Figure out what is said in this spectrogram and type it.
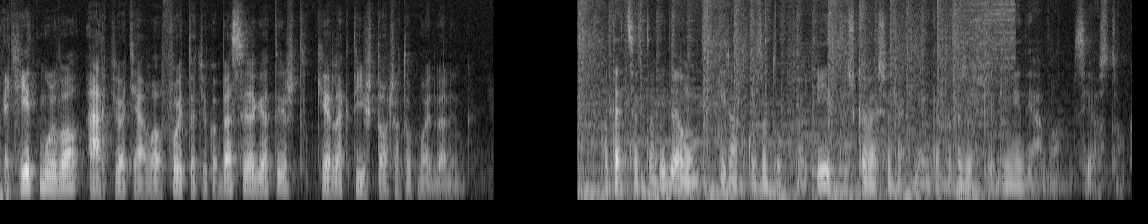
Egy hét múlva Árpi atyával folytatjuk a beszélgetést, kérlek ti is tartsatok majd velünk. Ha tetszett a videónk, iratkozzatok fel itt, és kövessetek minket a közösségi médiában. Sziasztok!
